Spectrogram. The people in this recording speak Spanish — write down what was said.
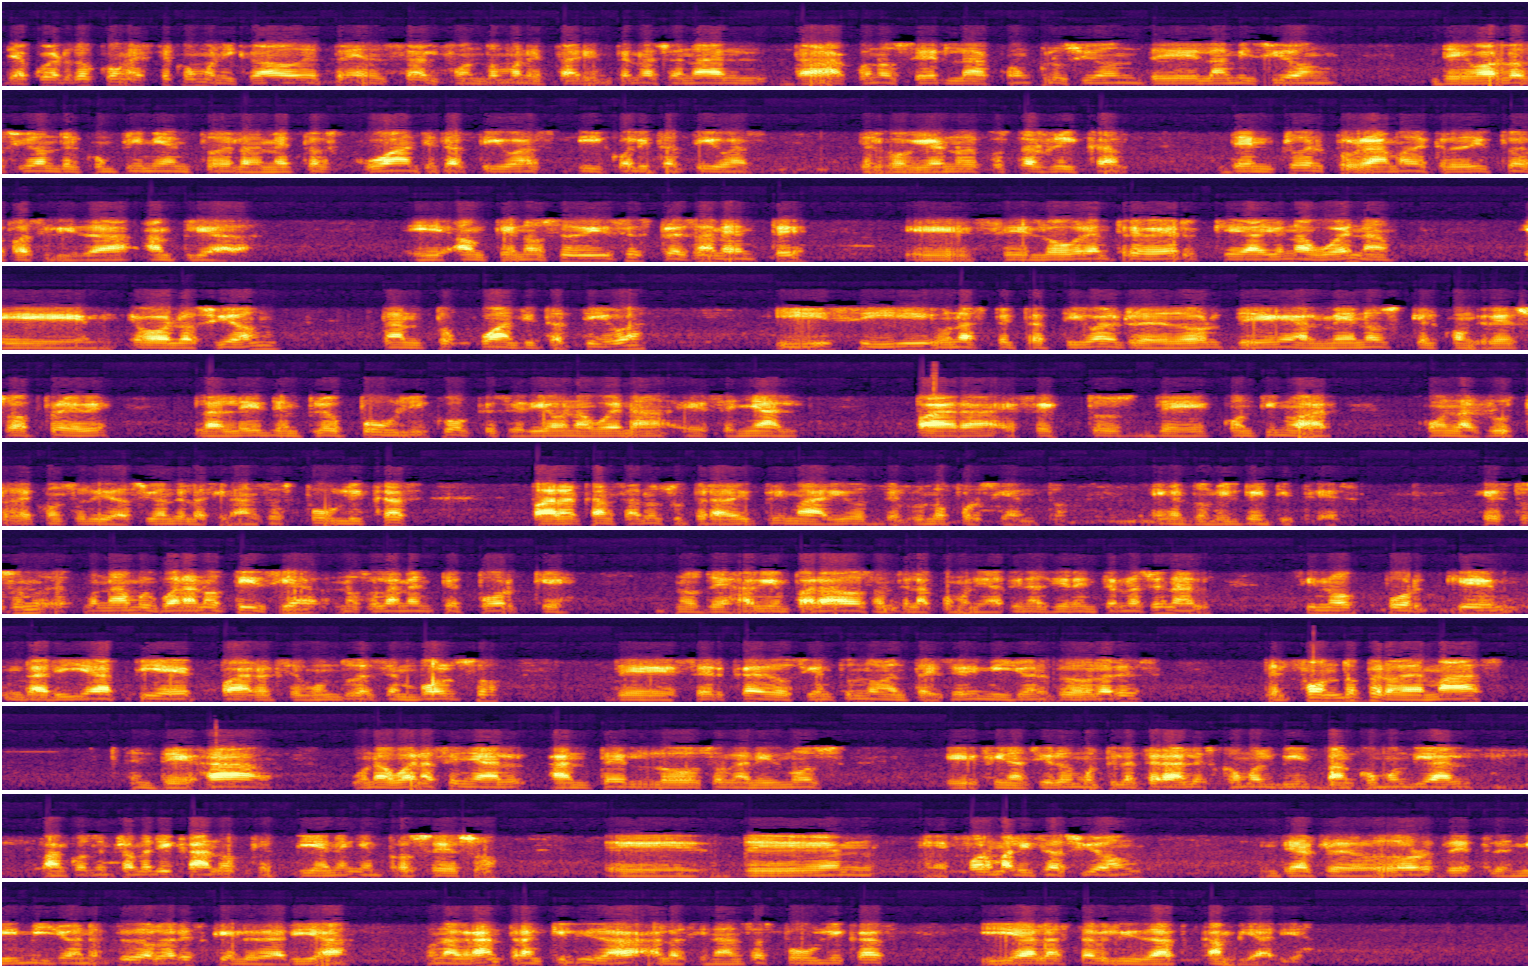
De acuerdo con este comunicado de prensa, el Fondo Monetario Internacional da a conocer la conclusión de la misión de evaluación del cumplimiento de las metas cuantitativas y cualitativas del gobierno de Costa Rica dentro del programa de crédito de facilidad ampliada. Eh, aunque no se dice expresamente, eh, se logra entrever que hay una buena eh, evaluación, tanto cuantitativa y sí una expectativa alrededor de al menos que el Congreso apruebe la ley de empleo público, que sería una buena señal para efectos de continuar con la ruta de consolidación de las finanzas públicas para alcanzar un superávit primario del 1% en el 2023. Esto es una muy buena noticia, no solamente porque nos deja bien parados ante la comunidad financiera internacional, sino porque daría pie para el segundo desembolso de cerca de 296 millones de dólares del fondo, pero además deja una buena señal ante los organismos eh, financieros multilaterales como el BID, Banco Mundial, Banco Centroamericano, que tienen en proceso eh, de eh, formalización de alrededor de 3 mil millones de dólares que le daría una gran tranquilidad a las finanzas públicas y a la estabilidad cambiaria.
